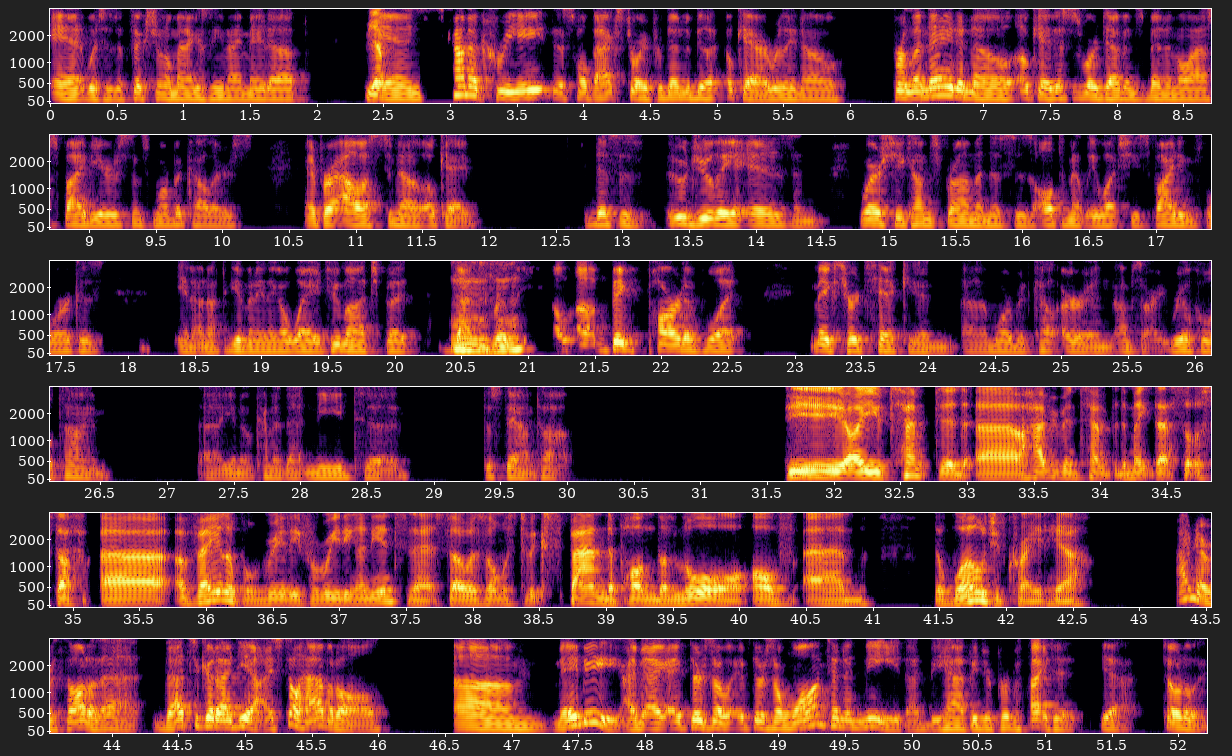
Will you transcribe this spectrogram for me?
and which is a fictional magazine I made up yep. and it's kind of create this whole backstory for them to be like okay I really know for Lene to know okay this is where Devon's been in the last five years since Morbid Colors and for Alice to know, okay, this is who Julia is and where she comes from, and this is ultimately what she's fighting for. Because, you know, not to give anything away too much, but that's mm-hmm. really a, a, big part of what makes her tick in uh, Morbid Color, And I'm sorry, Real Cool Time. Uh, you know, kind of that need to to stay on top. Do you, are you tempted? Uh, have you been tempted to make that sort of stuff uh, available, really, for reading on the internet, so as almost to expand upon the lore of um, the world you've created here? I've never thought of that. That's a good idea. I still have it all. Um, maybe. I, I if there's a if there's a want and a need, I'd be happy to provide it. Yeah, totally.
